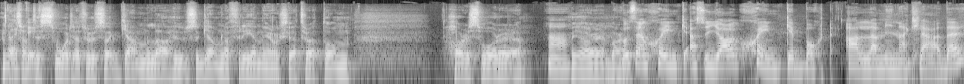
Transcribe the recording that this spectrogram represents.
Jag tror att det är faktiskt. svårt. Jag tror så gamla hus och gamla föreningar också. Jag tror att de har det svårare att göra det bara. Och sen skänk, alltså jag skänker bort alla mina kläder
